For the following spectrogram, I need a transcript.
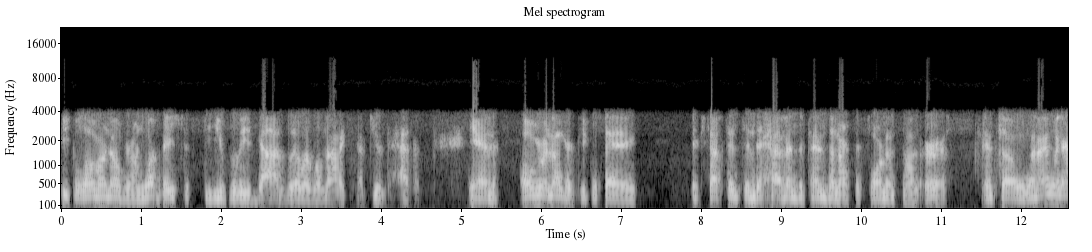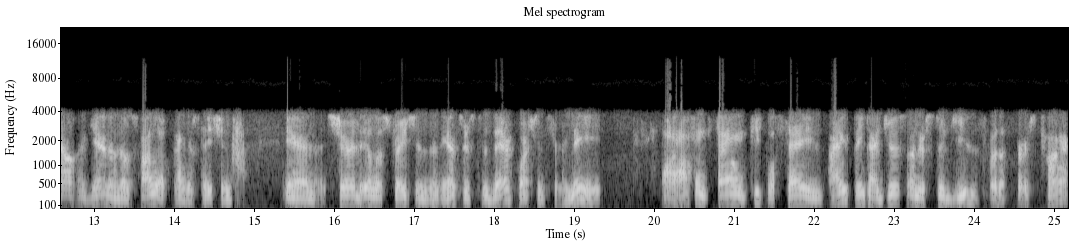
people over and over on what basis do you believe God will or will not accept you into heaven? And over and over, people say acceptance into heaven depends on our performance on earth. And so when I went out again in those follow up conversations and shared illustrations and answers to their questions for me, I often found people say, I think I just understood Jesus for the first time.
